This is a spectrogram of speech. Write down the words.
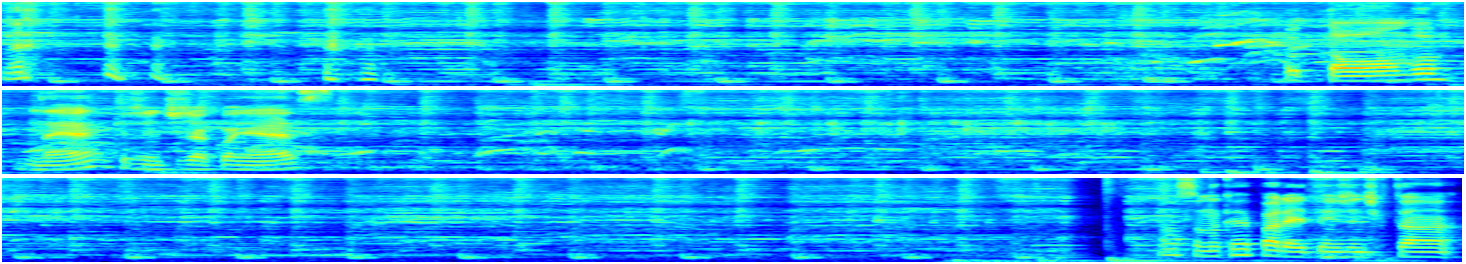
o tombo, né? Que a gente já conhece. Nossa, eu nunca reparei. Tem gente que tá.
